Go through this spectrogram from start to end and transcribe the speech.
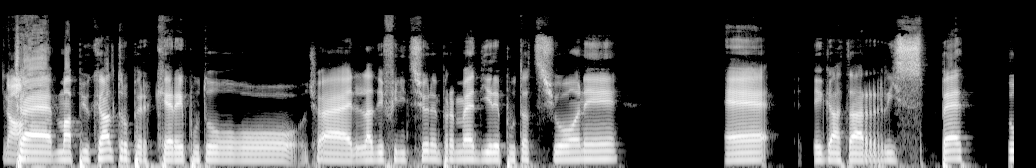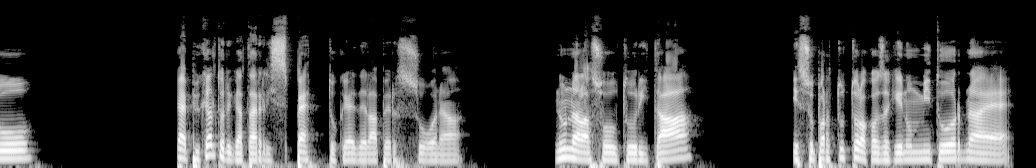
No. Cioè, ma più che altro perché reputo. Cioè, la definizione per me di reputazione è legata al rispetto. Cioè, più che altro legata al rispetto che è della persona, non alla sua autorità. E soprattutto la cosa che non mi torna è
